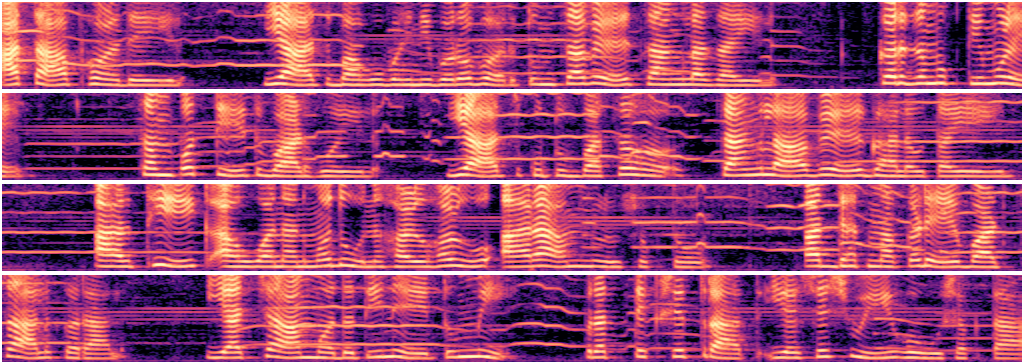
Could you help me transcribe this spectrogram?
आता फळ देईल. याच भाऊ बहिणीबरोबर तुमचा वेळ चांगला जाईल. कर्जमुक्तीमुळे संपत्तीत वाढ होईल. याच कुटुंबासह चांगला वेळ घालवता येईल. आर्थिक आव्हानांमधून हळूहळू आराम मिळू शकतो. अध्यात्माकडे वाटचाल कराल. याच्या मदतीने तुम्ही प्रत्येक क्षेत्रात यशस्वी होऊ शकता.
